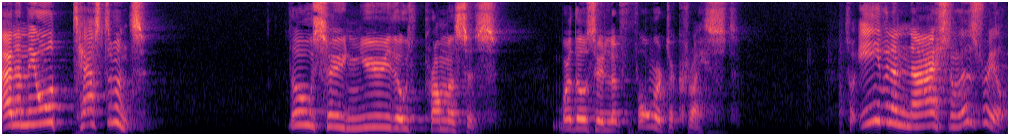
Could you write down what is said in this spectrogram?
And in the Old Testament, those who knew those promises were those who looked forward to Christ. So even in national Israel,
